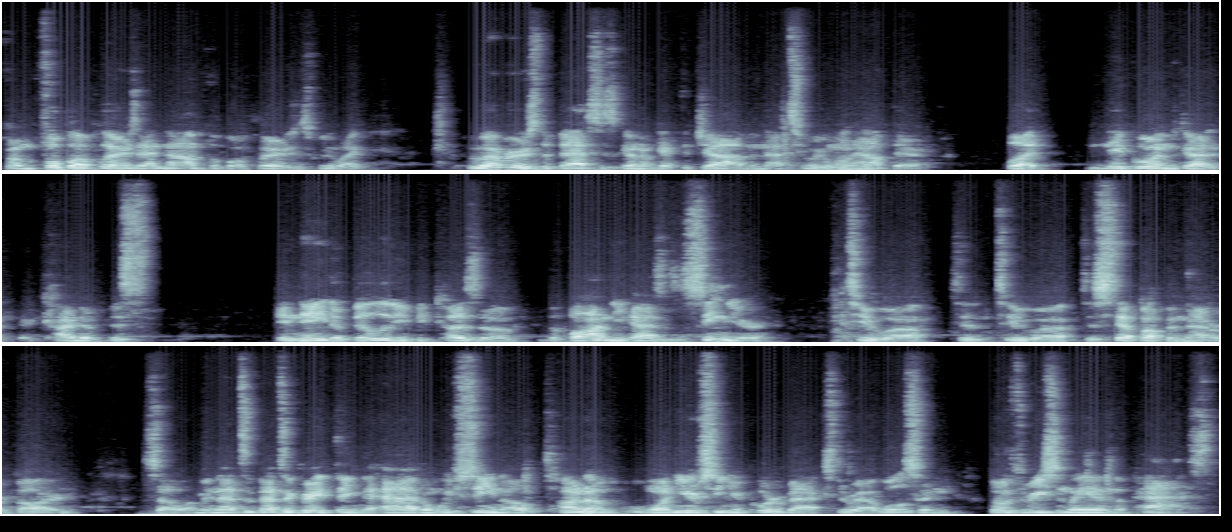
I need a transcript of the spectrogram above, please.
from football players and non-football players. Is we like whoever is the best is going to get the job, and that's who we want Mhm. out there. But Nick Williams got kind of this innate ability because of the bond he has as a senior to uh, to to uh, to step up in that regard. So I mean that's a, that's a great thing to have, and we've seen a ton of one-year senior quarterbacks throughout Wilson, both recently and in the past.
